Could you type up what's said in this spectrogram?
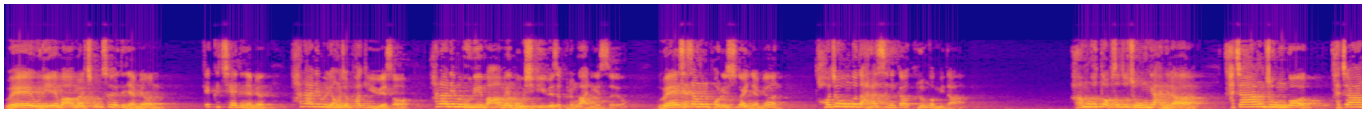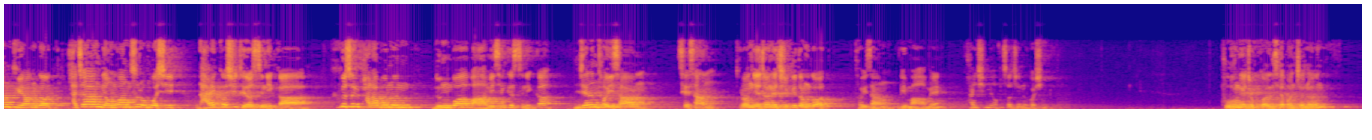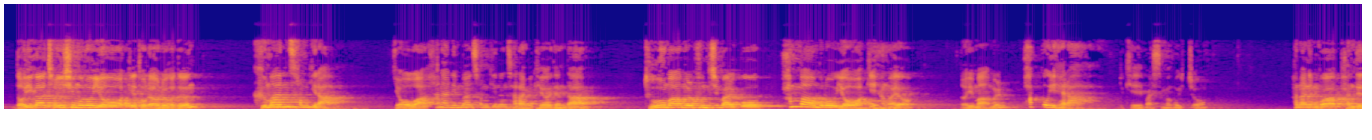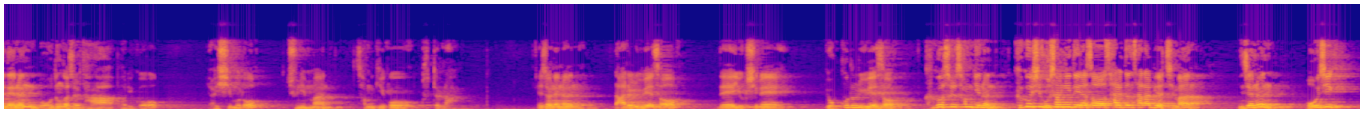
왜 우리의 마음을 청소해야 되냐면 깨끗이 해야 되냐면 하나님을 영접하기 위해서 하나님을 우리의 마음에 모시기 위해서 그런 거 아니겠어요? 왜 세상을 버릴 수가 있냐면 더 좋은 것 알았으니까 그런 겁니다. 아무것도 없어도 좋은 게 아니라 가장 좋은 것, 가장 귀한 것, 가장 영광스러운 것이 나의 것이 되었으니까 그것을 바라보는 눈과 마음이 생겼으니까 이제는 더 이상 세상, 그런 예전에 즐기던 것 더 이상 우리 마음에 관심이 없어지는 것입니다. 부흥의 조건 세 번째는 너희가 전심으로 여호와께 돌아오려거든 그만 섬기라. 여호와 하나님만 섬기는 사람이 되어야 된다. 두 마음을 품지 말고 한 마음으로 여호와께 향하여 너희 마음을 확고히 해라. 이렇게 말씀하고 있죠. 하나님과 반대되는 모든 것을 다 버리고 열심으로 주님만 섬기고 붙들라. 예전에는 나를 위해서 내 육신의 욕구를 위해서 그것을 섬기는 그것이 우상이 되어서 살던 사람이었지만 이제는 오직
